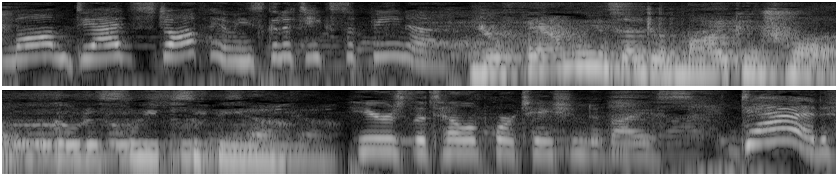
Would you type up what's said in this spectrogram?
Mom, Dad, stop him. He's gonna take Safina. Your family is under my control. Go to sleep, Sabina. Here's the teleportation device. Dad!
